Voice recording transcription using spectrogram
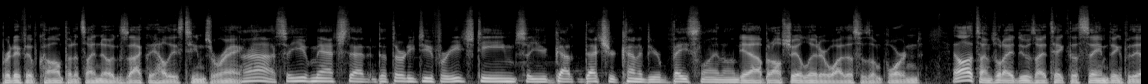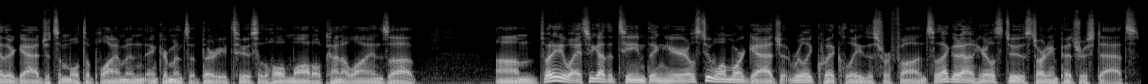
predictive confidence, I know exactly how these teams rank. Ah, so you've matched that the 32 for each team. So you've got that's your kind of your baseline on. Yeah, but I'll show you later why this is important. And a lot of times, what I do is I take the same thing for the other gadgets and multiply them in increments of 32, so the whole model kind of lines up. Um, so anyway, so you got the team thing here. Let's do one more gadget really quickly, just for fun. So I go down here. Let's do the starting pitcher stats.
